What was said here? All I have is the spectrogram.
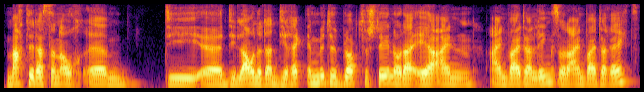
macht dir das dann auch ähm, die, äh, die Laune, dann direkt im Mittelblock zu stehen oder eher ein, ein weiter links oder ein weiter rechts?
